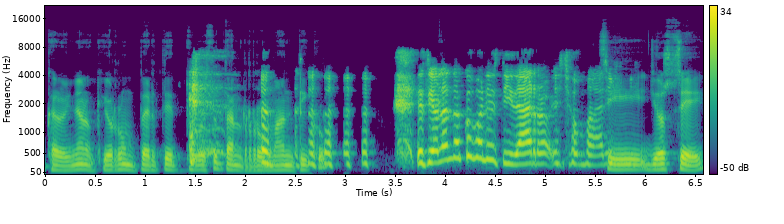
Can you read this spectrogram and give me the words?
Carolina, no quiero romperte todo esto tan romántico. Estoy hablando con honestidad, Mari. Sí, yo sé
